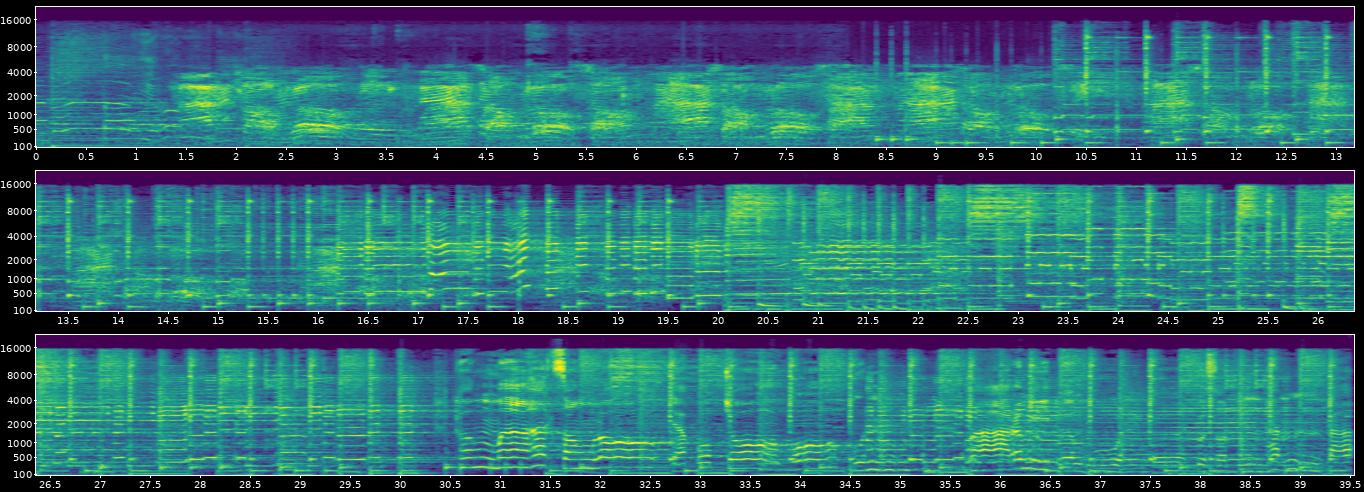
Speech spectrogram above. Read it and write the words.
มาฮักสองโลกจะพบโชคพบบุญบารมีเพิ่มพูนเกิดกุศลทันตา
